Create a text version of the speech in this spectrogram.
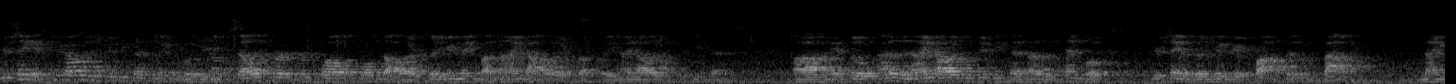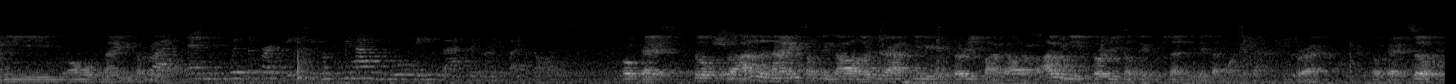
you're saying it's two dollars and fifty cents to make a book. You can sell it for, for twelve, twelve dollars, so you're gonna make about nine dollars roughly, nine dollars and fifty cents. Uh, and so out of the nine dollars and fifty cents, out of the ten books, you're saying that there's gonna be a profit of about ninety, almost ninety something. Right, and with the first eighteen books we have, we will pay you back the thirty-five dollars. Okay, so, so out of the ninety something dollars, you're asking me for thirty-five dollars, so I would need thirty something percent to get that money back, correct? Okay, so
